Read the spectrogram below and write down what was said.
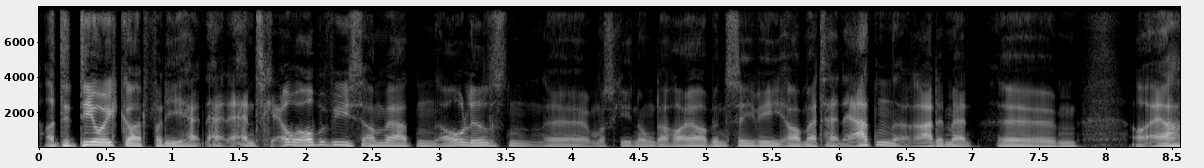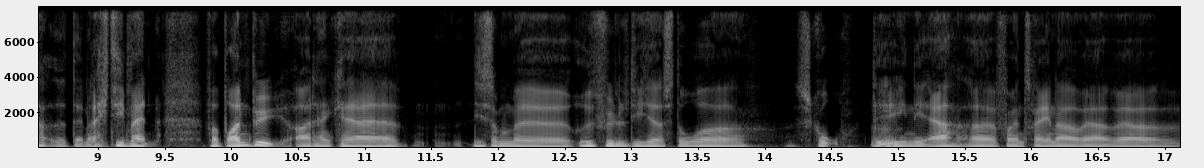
og det, det er jo ikke godt, fordi han, han, han skal jo overbevise omverdenen og ledelsen, øh, måske nogen, der er højere op end CV, om at han er den rette mand, øh, og er den rigtige mand for Brøndby, og at han kan ligesom øh, udfylde de her store sko, det mm. egentlig er øh, for en træner at være, være,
